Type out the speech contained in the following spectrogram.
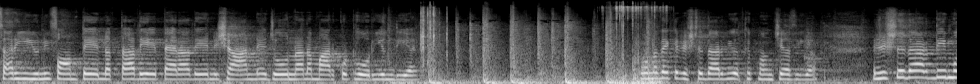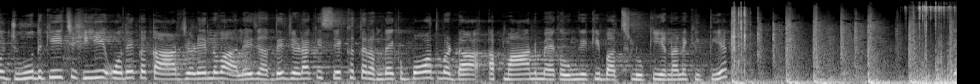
ਸਾਰੀ ਯੂਨੀਫਾਰਮ ਤੇ ਲੱਤਾਂ ਦੇ, ਪੈਰਾਂ ਦੇ ਨਿਸ਼ਾਨ ਨੇ, ਜੋ ਉਹਨਾਂ ਨਾਲ ਮਾਰਕੁੱਟ ਹੋ ਰਹੀ ਹੁੰਦੀ ਹੈ। ਉਹਨਾਂ ਦਾ ਇੱਕ ਰਿਸ਼ਤੇਦਾਰ ਵੀ ਉੱਥੇ ਪਹੁੰਚਿਆ ਸੀਗਾ। ਰਿਸ਼ਤੇਦਾਰ ਦੀ ਮੌਜੂਦਗੀ 'ਚ ਹੀ ਉਹਦੇ ਕਕਾਰ ਜਿਹੜੇ ਲਵਾ ਲਏ ਜਾਂਦੇ, ਜਿਹੜਾ ਕਿ ਸਿੱਖ ਧਰਮ ਦਾ ਇੱਕ ਬਹੁਤ ਵੱਡਾ ਅਪਮਾਨ ਮੈਂ ਕਹੂੰਗੀ ਕਿ ਬਦਸਲੂਕੀ ਇਹਨਾਂ ਨੇ ਕੀਤੀ ਹੈ। ਤੇ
